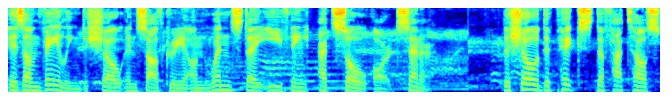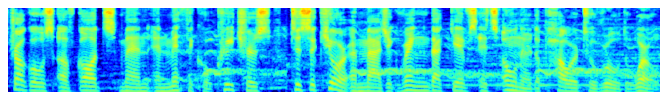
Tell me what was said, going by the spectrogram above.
is unveiling the show in South Korea on Wednesday evening at Seoul Art Center. The show depicts the fatal struggles of gods, men, and mythical creatures to secure a magic ring that gives its owner the power to rule the world.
